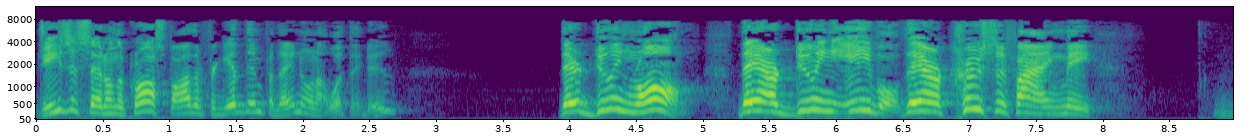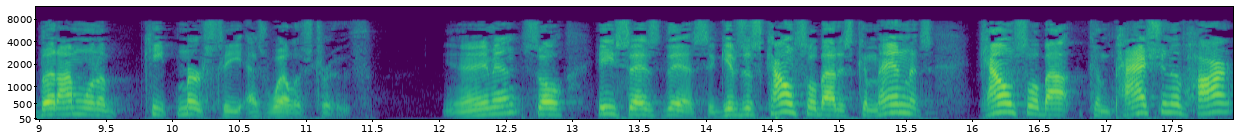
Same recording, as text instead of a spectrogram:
Jesus said on the cross, Father, forgive them for they know not what they do. They're doing wrong. They are doing evil. They are crucifying me. But I'm going to keep mercy as well as truth. Amen. So he says this. It gives us counsel about his commandments, counsel about compassion of heart.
